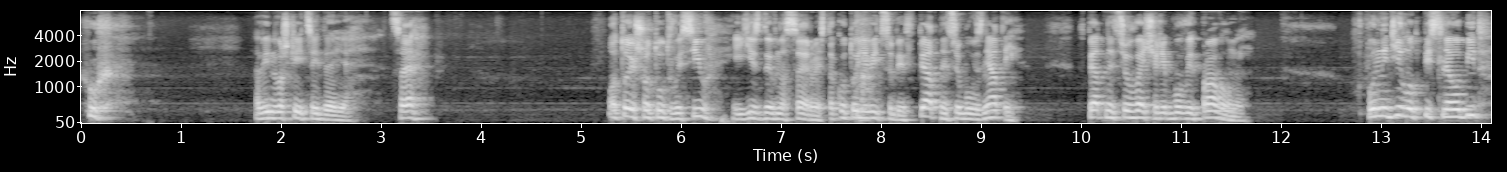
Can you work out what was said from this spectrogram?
Фух. А він важкий цей де є. Це отой, що тут висів і їздив на сервіс. Так от уявіть собі, в п'ятницю був знятий, в п'ятницю ввечері був відправлений. В понеділок після обід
